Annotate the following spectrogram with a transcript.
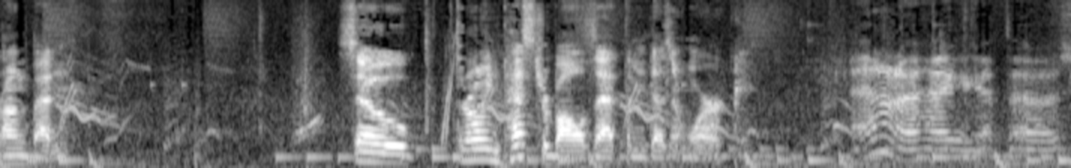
Wrong button. So throwing pester balls at them doesn't work. I don't know how you get those.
